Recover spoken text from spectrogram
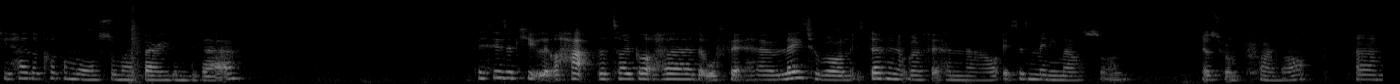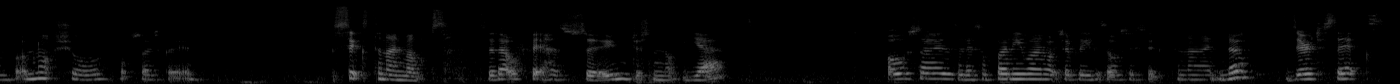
She has a couple more somewhere buried under there. This is a cute little hat that I got her that will fit her later on. It's definitely not going to fit her now. It says Minnie Mouse on. It was from Primark. Um, but I'm not sure what size I got it in. Six to nine months. So that will fit her soon, just not yet. Also, there's a little bunny one, which I believe is also six to nine. Nope, zero to six.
